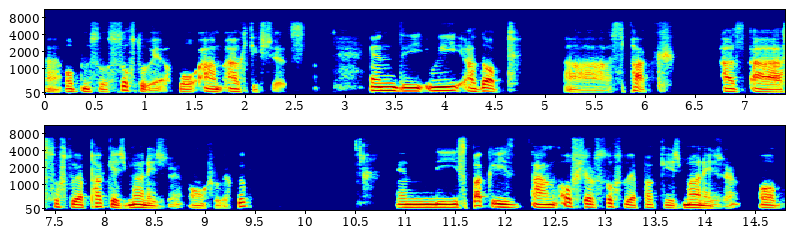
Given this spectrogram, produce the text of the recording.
uh, open source software for ARM architectures. And the, we adopt uh, Spack as a software package manager on Fugaku. And the Spack is an official software package manager of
